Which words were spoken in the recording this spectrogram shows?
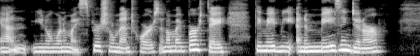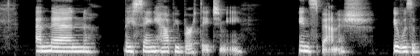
and you know one of my spiritual mentors and on my birthday they made me an amazing dinner and then they sang happy birthday to me in Spanish. It was a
